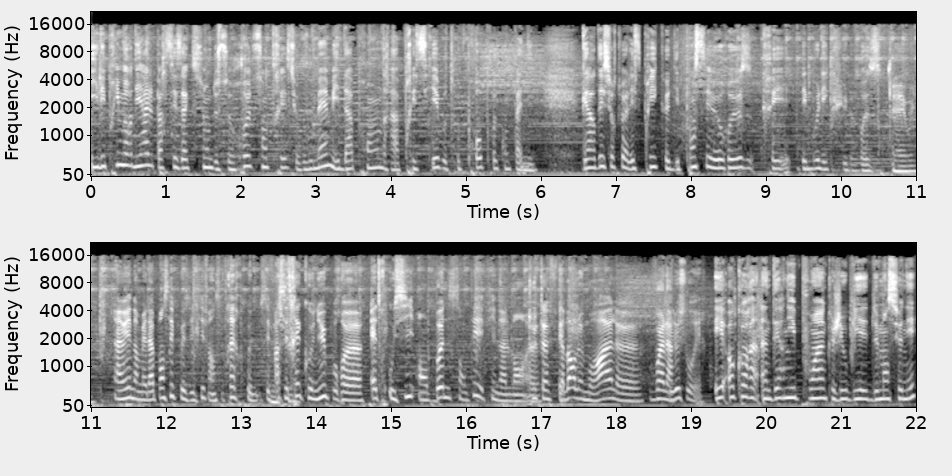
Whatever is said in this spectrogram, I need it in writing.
Il est primordial par ces actions de se recentrer sur vous-même et d'apprendre à apprécier votre propre compagnie. Gardez surtout à l'esprit que des pensées heureuses créent des molécules heureuses. Eh oui. Ah oui, non, mais la pensée positive, hein, c'est très reconnu. C'est enfin, très connu pour euh, être aussi en bonne santé finalement. Euh, Tout à fait. D'avoir le moral, euh, Voilà. et le sourire. Et encore un, un dernier point que j'ai oublié de mentionner,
